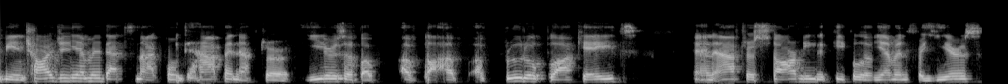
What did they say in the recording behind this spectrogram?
to be in charge in Yemen. That's not going to happen after years of, of, of, of, brutal blockades and after starving the people of Yemen for years.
